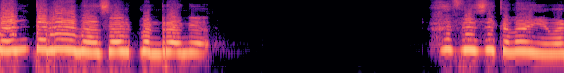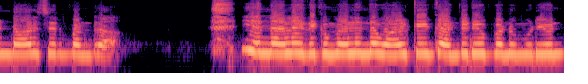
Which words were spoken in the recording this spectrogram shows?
மென்டலி என்ன அசால்ட் பண்றாங்க. பிசிக்கலா இவன் டார்ச்சர் பண்றா. என்னால இதுக்கு மேல இந்த வாழ்க்கையை கண்டினியூ பண்ண முடியும்னு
